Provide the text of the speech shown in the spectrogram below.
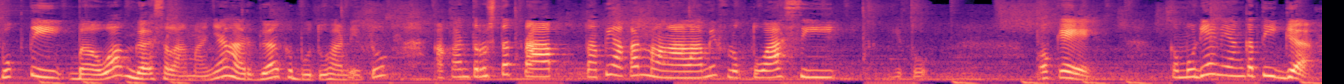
bukti bahwa nggak selamanya harga kebutuhan itu akan terus tetap, tapi akan mengalami fluktuasi gitu. Oke. Kemudian yang ketiga,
